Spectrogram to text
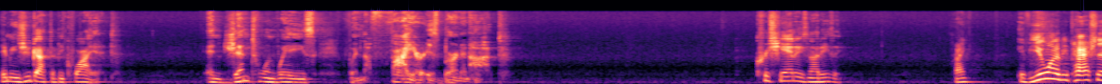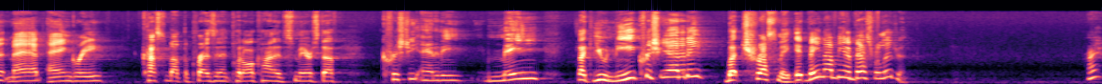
It means you got to be quiet and gentle in ways when the fire is burning hot. Christianity is not easy, right? If you want to be passionate, mad, angry, cuss about the president, put all kind of smear stuff, Christianity may, like, you need Christianity, but trust me, it may not be the best religion. Right?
